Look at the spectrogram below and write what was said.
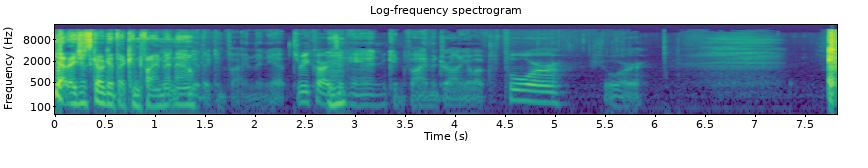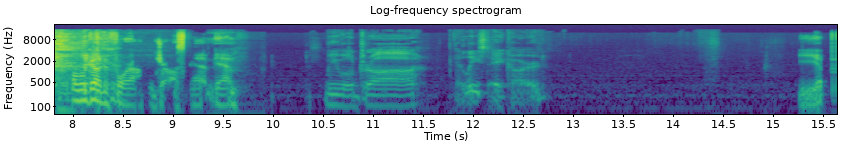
Yeah, they just go get the confinement now. get the confinement. Yep, three cards mm-hmm. in hand, confinement, drawing them up to four. Sure. Or we'll go to four off the draw step. Yeah. We will draw at least a card. Yep.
